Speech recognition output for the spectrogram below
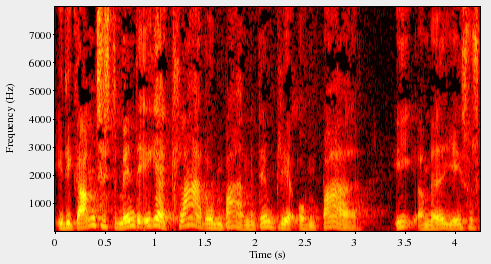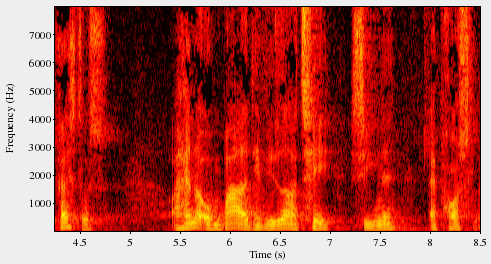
i det gamle testamente ikke er klart åbenbaret, men den bliver åbenbaret i og med Jesus Kristus. Og han har åbenbaret det videre til sine apostle.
